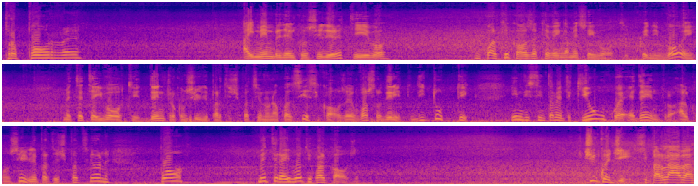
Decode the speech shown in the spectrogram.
proporre ai membri del consiglio direttivo qualche cosa che venga messo ai voti. Quindi voi mettete i voti dentro consiglio di partecipazione una qualsiasi cosa, è un vostro diritto di tutti, indistintamente chiunque è dentro al consiglio di partecipazione può mettere ai voti qualcosa. 5G, si parlava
